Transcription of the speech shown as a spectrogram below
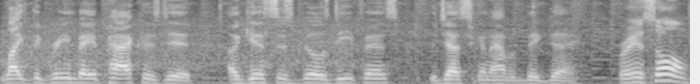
like the Green Bay Packers did against this Bills defense, the Jets are going to have a big day. Bring us home.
